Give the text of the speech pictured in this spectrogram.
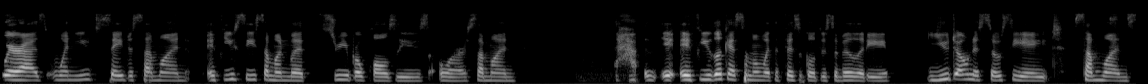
Whereas when you say to someone, if you see someone with cerebral palsies or someone, if you look at someone with a physical disability, you don't associate someone's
